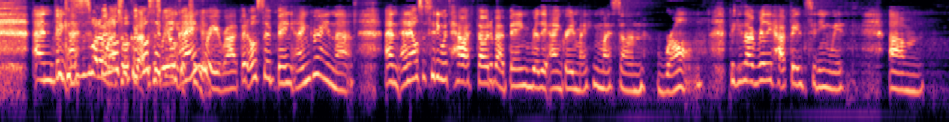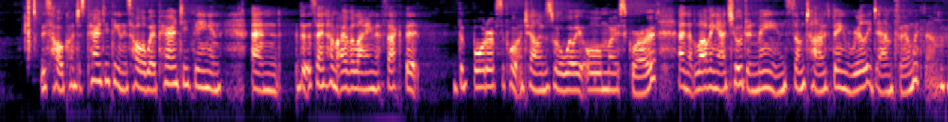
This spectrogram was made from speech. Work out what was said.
and being, Because this is what I wanna also, talk but about, also being angry, right? But also being angry in that, and and also sitting with how I felt about being really angry and making my son wrong, because I really have been sitting with. Um, this whole conscious parenting thing and this whole aware parenting thing and and but at the same time overlaying the fact that the border of support and challenges were where we all most grow and that loving our children means sometimes being really damn firm with them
